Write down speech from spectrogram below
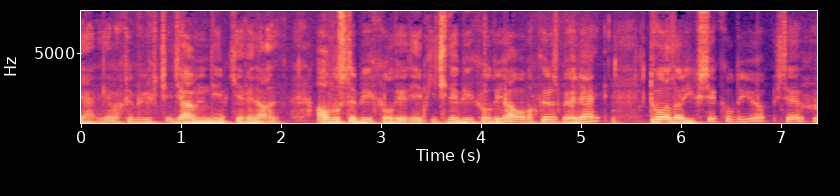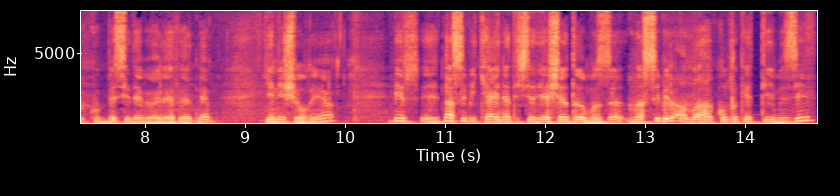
Yani ya bakın büyük caminin diyelim ki efendim avlusu da büyük oluyor diyelim ki içi de büyük oluyor ama bakıyoruz böyle dualar yüksek oluyor. İşte kubbesi de böyle efendim geniş oluyor bir e, nasıl bir kainat içinde yaşadığımızı, nasıl bir Allah'a kulluk ettiğimizi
